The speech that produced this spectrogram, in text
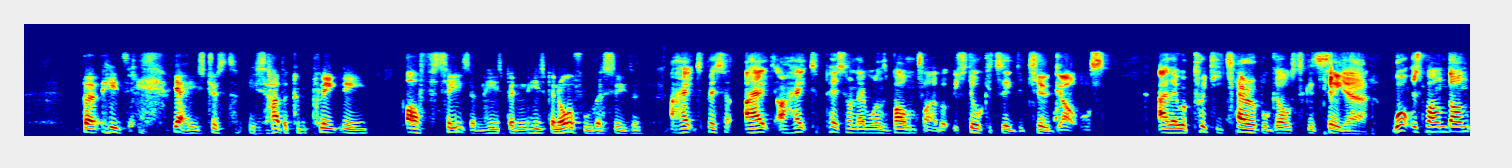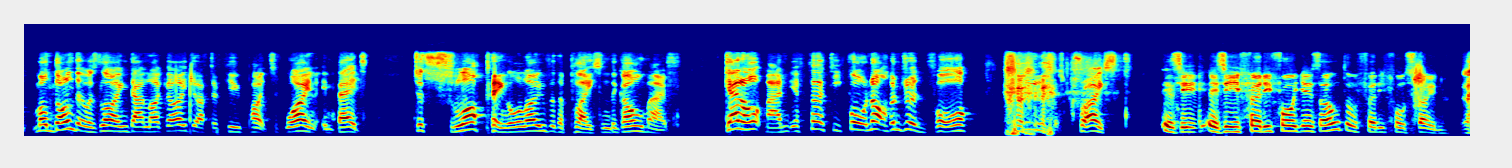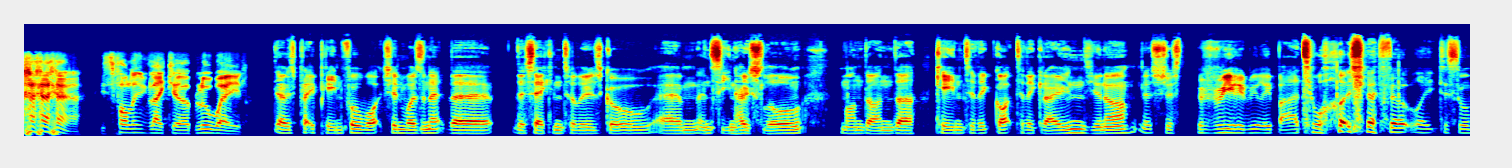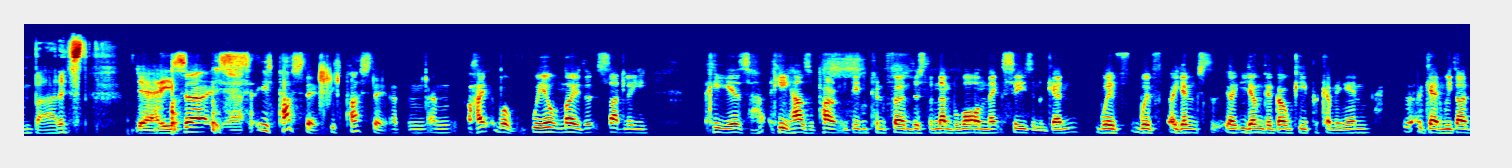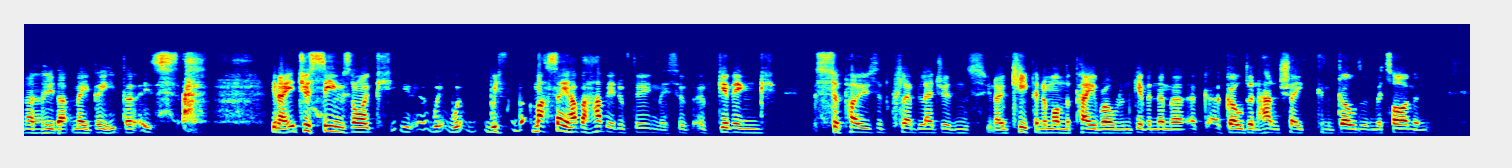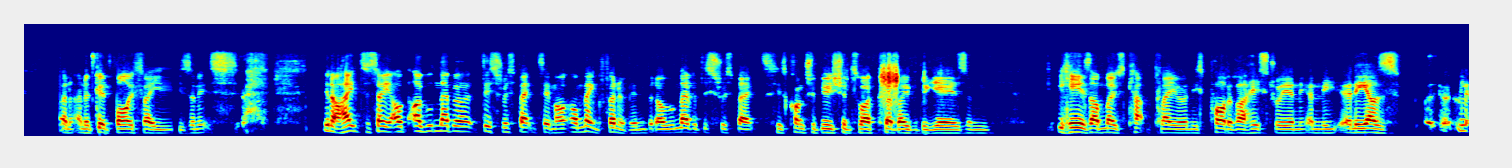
but he's yeah, he's just he's had a completely off season. He's been he's been awful this season. I hate to piss I hate I hate to piss on everyone's bonfire, but we still conceded two goals, and they were pretty terrible goals to concede. Yeah. What was Mondon? Mandanda was lying down like I do after a few pints of wine in bed, just slopping all over the place in the goal mouth. Get up, man! You're 34, not 104. Jesus Christ! Is he is he 34 years old or 34 stone? He's falling like a blue whale. That was pretty painful watching, wasn't it? The the second Toulouse goal um, and seeing how slow Mandanda came to the got to the ground. You know, it's just really really bad to watch. I felt like just so embarrassed. Yeah, he's uh, he's, yeah. he's past it. He's past it, and, and I, well, we all know that sadly he is he has apparently been confirmed as the number one next season again with with against a younger goalkeeper coming in. Again, we don't know who that may be, but it's you know it just seems like we, we, we Marseille have a habit of doing this of, of giving supposed club legends, you know, keeping them on the payroll and giving them a, a golden handshake and a golden retirement and, and a goodbye phase, and it's you know, I hate to say, I'll, I will never disrespect him. I'll, I'll, make fun of him, but I will never disrespect his contribution to our club over the years. And he is our most capped player, and he's part of our history. And and he, and he has,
